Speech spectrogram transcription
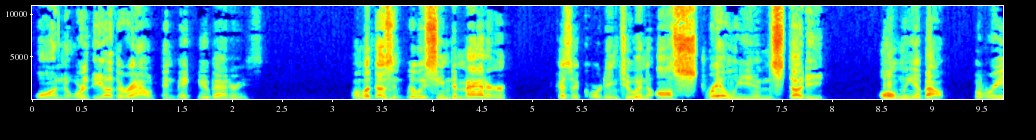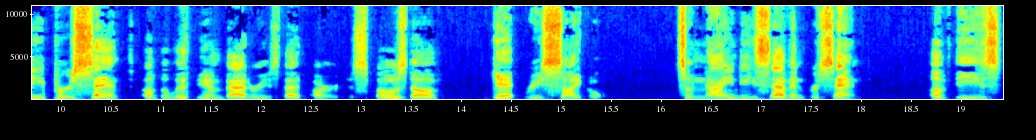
one or the other out and make new batteries? Well, it doesn't really seem to matter because according to an Australian study, only about 3% of the lithium batteries that are disposed of get recycled. So 97% of these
